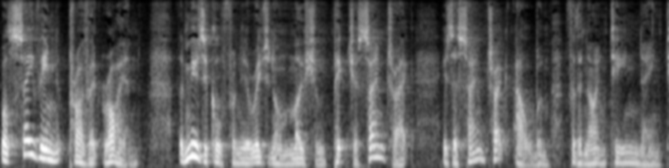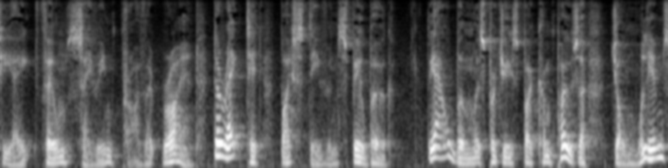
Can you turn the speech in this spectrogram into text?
Well, Saving Private Ryan, the musical from the original motion picture soundtrack, is a soundtrack album for the 1998 film Saving Private Ryan, directed by Steven Spielberg. The album was produced by composer John Williams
